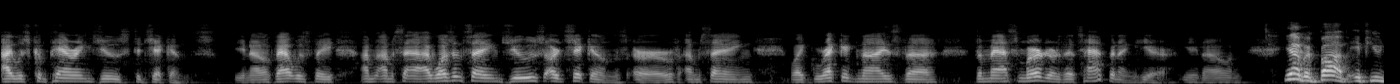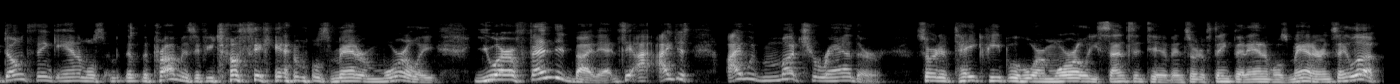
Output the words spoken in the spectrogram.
I was comparing Jews to chickens. You know, that was the I'm I'm saying I wasn't saying Jews are chickens, Irv. I'm saying like recognize the the mass murder that's happening here, you know. And, yeah, but Bob, if you don't think animals, the, the problem is if you don't think animals matter morally, you are offended by that. And see, I, I just, I would much rather sort of take people who are morally sensitive and sort of think that animals matter and say, look,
